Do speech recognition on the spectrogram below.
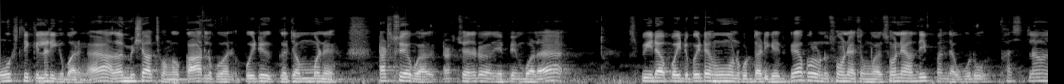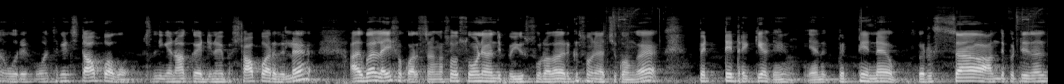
மோஸ்ட்லி கில் அடிக்க பாருங்கள் அதாவது மிஷா வச்சுக்கோங்க காரில் போயிட்டு ஜம்முன்னு டச் டச் எப்பயும் போல். ஸ்பீடாக போயிட்டு போயிட்டு மூவ்மெண்ட் கொடுத்து அடிக்கிறதுக்கு. அப்புறம் சோனியா வச்சுக்கோங்க சோனியா வந்து இப்போ அந்த ஒரு ஃபஸ்ட்லாம் ஒரு ஒன் செகண்ட் ஸ்டாப் ஆகும். நீங்கள் நாக்கு ஆகிட்டீங்கன்னா இப்போ ஸ்டாப் ஆகிறதில்ல அதுக்கு பதிலாக லைஃபை குறைச்சிட்டாங்க. ஸோ சோனியா வந்து இப்போ யூஸ்ஃபுல்லாக தான் இருக்குது சோனியா வச்சுக்கோங்க. பெட்டு ட்ரெக்கி எனக்கு பெட்டு என்ன பெருசாக அந்த பெட்டு தான்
